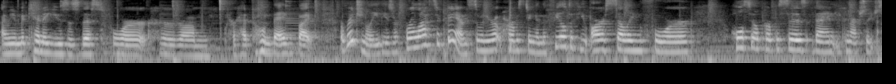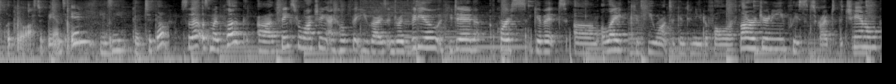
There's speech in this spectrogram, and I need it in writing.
I mean, McKenna uses this for her um, her headphone bag, but originally these are for elastic bands. So when you're out harvesting in the field, if you are selling for wholesale purposes, then you can actually just clip your elastic bands in, easy, good to go. So that was my plug. Uh, thanks for watching. I hope that you guys enjoyed the video. If you did, of course, give it um, a like. If you want to continue to follow our flower journey, please subscribe to the channel.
